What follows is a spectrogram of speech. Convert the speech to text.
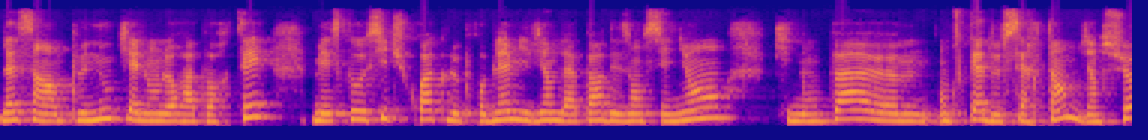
là, c'est un peu nous qui allons leur apporter. Mais est-ce que aussi tu crois que le problème, il vient de la part des enseignants qui n'ont pas, en tout cas de certains, bien sûr,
